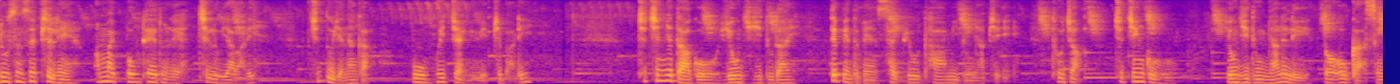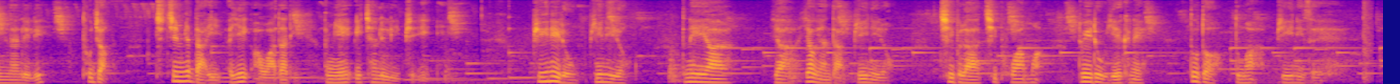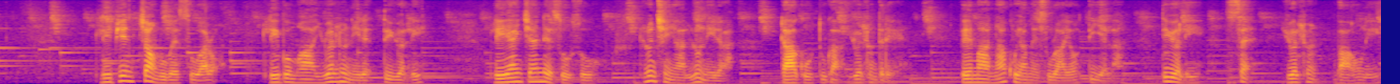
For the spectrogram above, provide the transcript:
လူစင်စစ်ဖြစ်လျင်အမိုက်ပုံးထဲတွင်လည်းချစ်လို့ရပါသည်ချစ်သူရနံ့ကပူမွှေးကြံ၍ဖြစ်ပါသည်ချစ်ချင်းမြတ်တာကိုယုံကြည်သူတိုင်းတစ်ပင်တစ်ပင်စိုက်ပျိုးထားမိသူများဖြစ်၏ထို့ကြောင့်ချစ်ချင်းကိုယုံကြည်သူများလည်းလေတော်အုပ်ကစိမ့်လန်းလေလေထို့ကြောင့်ချစ်ချင်းမြတ်တာ၏အရေးအာဝါဒသည်အမြဲအေးချမ်းလေးလေးဖြစ်၏ပြေးနေတော့ပြေးနေတော့တနေရာရာရောက်ရန်တာပြေးနေတော့ ချီပလာချီဖွားမှတွေးတို့ရဲခနဲ့သို့တော့သူမပြေးနေစေလေပြင်းကြောင့်လိုပဲဆိုရတော့လေပေါ်မှာရွက်လွတ်နေတဲ့တရွက်လေးလေရိုင်းချမ်းတဲ့ဆူဆူလွန့်ချင်ရလွတ်နေတာဒါကိုသူကရွက်လွန့်တဲ့ဘယ်မှာနားခွေရမယ်ဆိုတာရောသိရလားတရွက်လေးဆက်ရွက်လွန့်ပါအောင်လေ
